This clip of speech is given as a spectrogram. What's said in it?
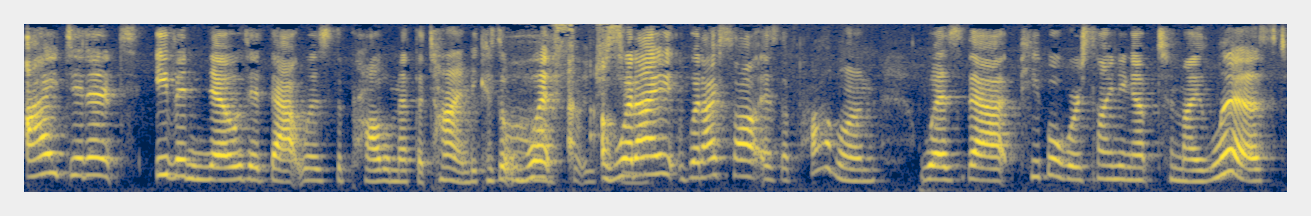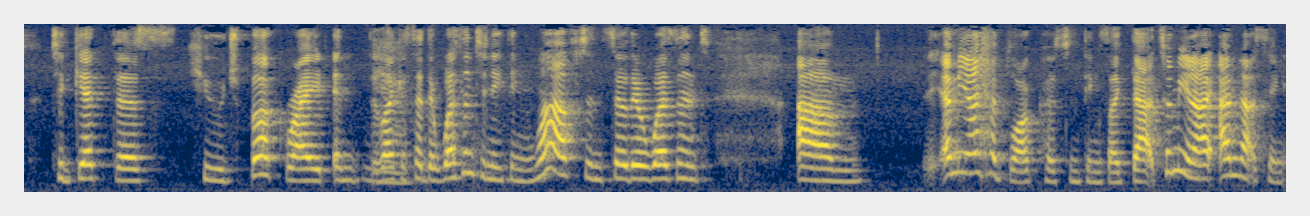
I didn't even know that that was the problem at the time because oh, what so what I what I saw as the problem was that people were signing up to my list to get this huge book, right? And yeah. like I said, there wasn't anything left, and so there wasn't. Um, I mean, I had blog posts and things like that. So I mean, I, am not saying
